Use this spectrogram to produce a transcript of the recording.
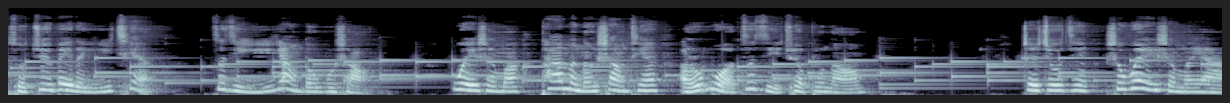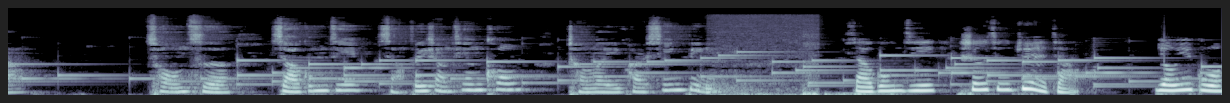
所具备的一切。自己一样都不少，为什么他们能上天，而我自己却不能？这究竟是为什么呀？从此，小公鸡想飞上天空，成了一块心病。小公鸡生性倔强，有一股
